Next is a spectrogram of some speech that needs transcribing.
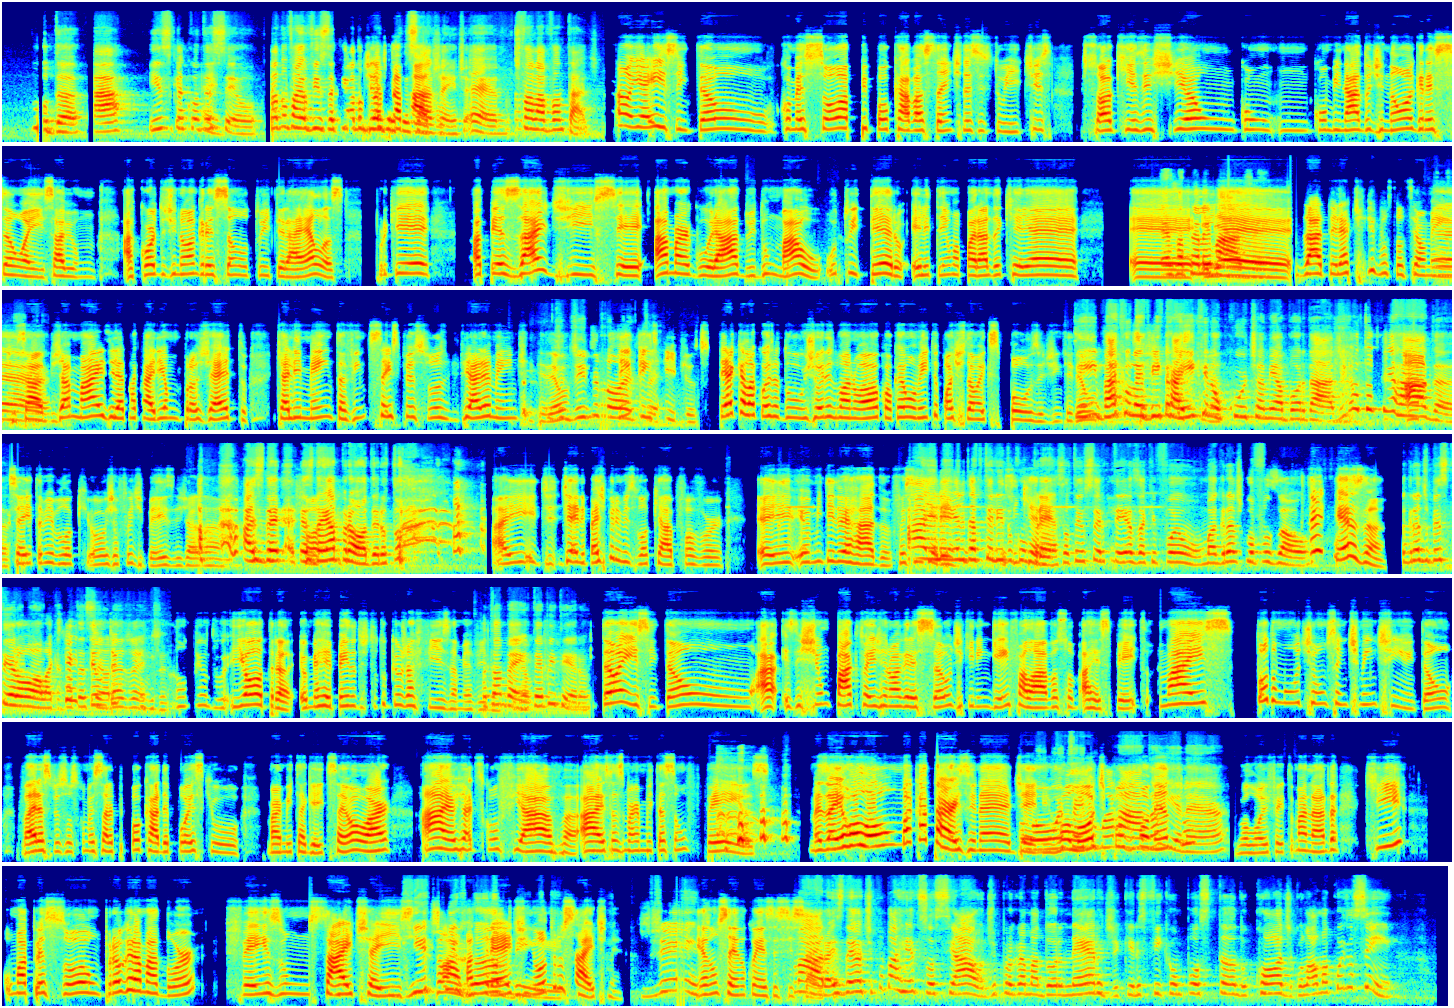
tá? Isso que aconteceu. Ela não vai ouvir isso daqui, ela não vai processar, gente. É, pode falar à vontade. Não, e é isso. Então, começou a pipocar bastante desses tweets, só que existia um, com- um combinado de não agressão aí, sabe? Um acordo de não agressão no Twitter a elas, porque apesar de ser amargurado e do mal, o twitteiro, ele tem uma parada que ele é... é Essa pela ele imagem. é- Exato, ele é ativo socialmente, É. sabe? Jamais ele atacaria um projeto que alimenta 26 pessoas diariamente, entendeu? De dia de Tem noite. princípios. Tem aquela coisa do Jones Manuel, a qualquer momento pode te dar um exposed, entendeu? Sim, vai que o Levi cair que tranquila. não curte a minha abordagem. Eu tô ferrada. Esse aí tá me bloqueou, já fui de base, já na... Ah, esse daí, esse foda. daí é brother. Eu tô... Aí, Jenny, pede pra ele me desbloquear, por favor. Aí, eu me entendo errado, foi sem Ah, ele, ele deve ter lido com querer. pressa. Eu tenho certeza que foi um- uma grande confusão. Certeza, Uma grande besterola que aconteceu, né, gente? não tenho dúvida. E outra, eu me arrependo de tudo que eu já fiz na minha vida. Eu também, entendeu? o tempo inteiro. Então é isso. Então a- existia um pacto aí de não agressão, de que ninguém falava sobre, a respeito, mas todo mundo tinha um sentimentinho. Então várias pessoas começaram a pipocar depois que o Marmita Gate saiu ao ar. Ah, eu já desconfiava. Ah, essas marmitas são feias. Mas aí rolou uma catarse, né, Jenny? Rolou Rolou, tipo, um momento. aí, né? Rolou efeito manada que uma pessoa, um programador, fez um site aí, sei lá, uma thread em outro site. né? Gente, Eu não sei, não conheço esse site. Mara, isso daí é tipo uma rede social de programador nerd que eles ficam postando código lá, uma coisa assim.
